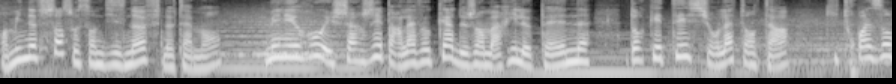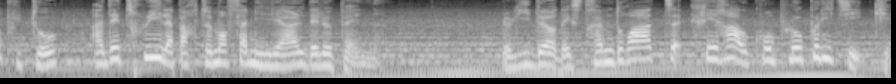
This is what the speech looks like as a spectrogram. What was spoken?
En 1979 notamment, Mellero est chargé par l'avocat de Jean-Marie Le Pen d'enquêter sur l'attentat qui, trois ans plus tôt, a détruit l'appartement familial des Le Pen. Le leader d'extrême droite criera au complot politique,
